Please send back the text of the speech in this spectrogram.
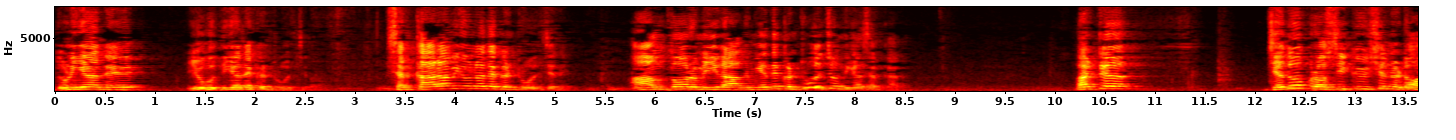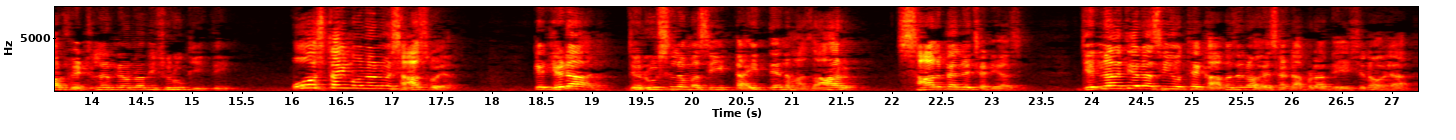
ਦੁਨੀਆ ਦੇ ਯਹੂਦੀਆਂ ਦੇ ਕੰਟਰੋਲ 'ਚ ਸਰਕਾਰਾਂ ਵੀ ਉਹਨਾਂ ਦੇ ਕੰਟਰੋਲ 'ਚ ਨੇ। ਆਮ ਤੌਰ ਅਮੀਰ ਆਦਮੀਆਂ ਦੇ ਕੰਟਰੋਲ 'ਚ ਹੁੰਦੀਆਂ ਸਰਕਾਰਾਂ। ਬਟ ਜਦੋਂ ਪ੍ਰੋਸੀਕਿਊਸ਼ਨ ਅਡੋਲਫ ਹਿਟਲਰ ਨੇ ਉਹਨਾਂ ਦੀ ਸ਼ੁਰੂ ਕੀਤੀ, ਉਸ ਟਾਈਮ ਉਹਨਾਂ ਨੂੰ ਅਹਿਸਾਸ ਹੋਇਆ ਕਿ ਜਿਹੜਾ ਜਰੂਸਲਮ ਅਸੀਂ 2.5 ਹਜ਼ਾਰ ਸਾਲ ਪਹਿਲੇ ਛੱਡਿਆ ਸੀ। ਜਿੰਨਾ ਚਿਰ ਅਸੀਂ ਉੱਥੇ ਕਾਬਜ਼ ਨਾ ਹੋਏ, ਸਾਡਾ ਆਪਣਾ ਦੇਸ਼ ਨਾ ਹੋਇਆ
